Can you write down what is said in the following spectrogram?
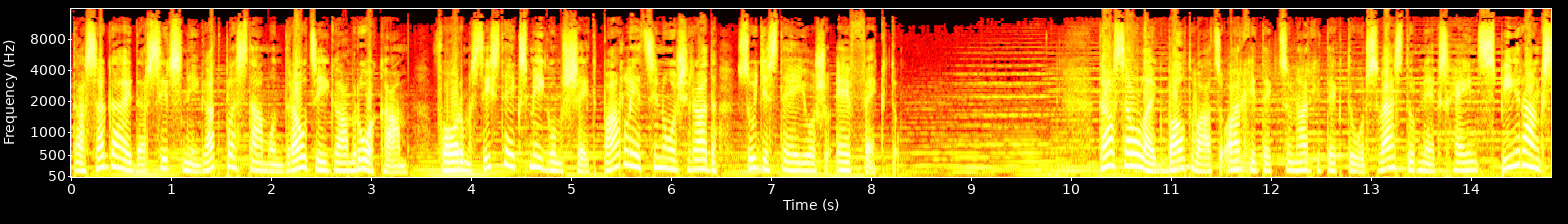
tā sagaida ar sirsnīgi atplestām un draudzīgām rokām. Formas izteiksmīgums šeit pārliecinoši rada suģestējošu efektu. Tā savulaik Baltvācu arhitekts un arhitektūras vēsturnieks Heinz Spīrangs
